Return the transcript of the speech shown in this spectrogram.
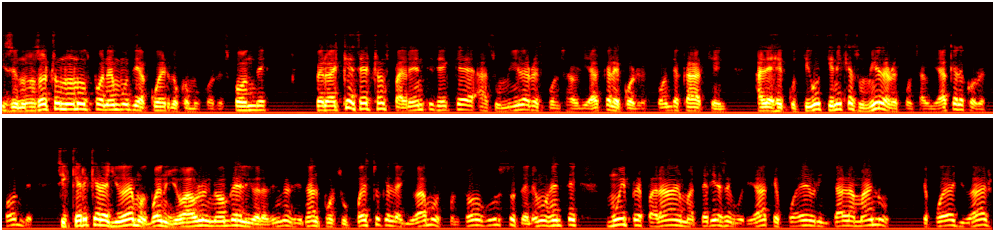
Y si nosotros no nos ponemos de acuerdo como corresponde, pero hay que ser transparentes y hay que asumir la responsabilidad que le corresponde a cada quien al Ejecutivo tiene que asumir la responsabilidad que le corresponde. Si quiere que le ayudemos, bueno, yo hablo en nombre de Liberación Nacional, por supuesto que le ayudamos, con todo gusto, tenemos gente muy preparada en materia de seguridad que puede brindar la mano, que puede ayudar,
